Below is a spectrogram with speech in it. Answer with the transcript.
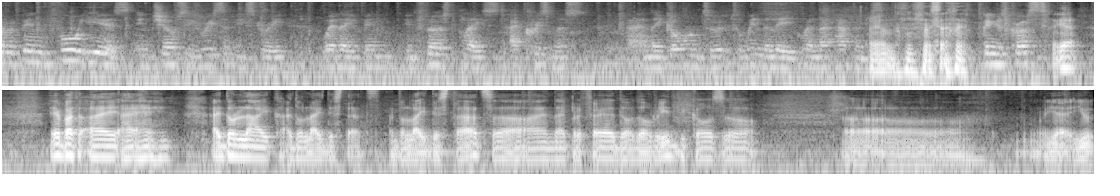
there have been four years in Chelsea's recent history where they've been in first place at Christmas and they go on to to win the league when that happens. Um, Fingers crossed. yeah, yeah, but I, I, I don't like, I don't like the stats. I don't like the stats, uh, and I prefer don't, don't read because, uh, uh, yeah, you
